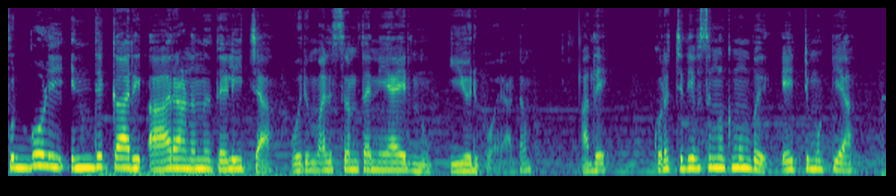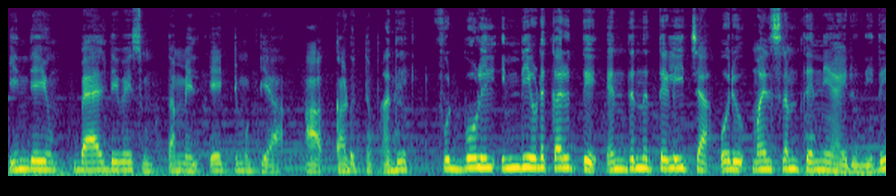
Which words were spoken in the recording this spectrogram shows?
ഫുട്ബോളിൽ ഇന്ത്യക്കാർ ആരാണെന്ന് തെളിയിച്ച ഒരു മത്സരം തന്നെയായിരുന്നു ഈ ഒരു പോരാട്ടം. അതെ കുറച്ച് ദിവസങ്ങൾക്ക് മുമ്പ് ഏറ്റുമുട്ടിയ ഇന്ത്യയും ബാൽഡിവേസും തമ്മിൽ ഏറ്റുമുട്ടിയ ആ കടുത്ത അതെ ഫുട്ബോളിൽ ഇന്ത്യയുടെ കരുത്ത് എന്തെന്ന് തെളിയിച്ച ഒരു മത്സരം തന്നെയായിരുന്നു ഇത്.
